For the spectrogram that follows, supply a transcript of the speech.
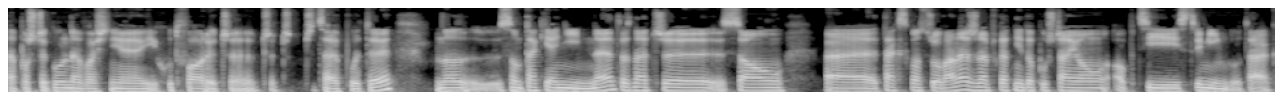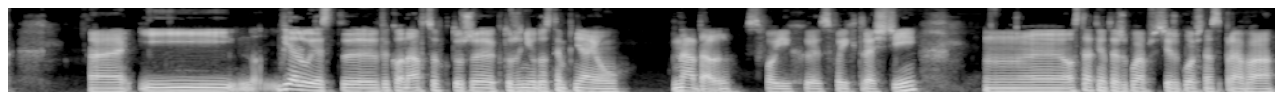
na poszczególne właśnie ich utwory czy, czy, czy, całe płyty, no, są takie, a nie inne. To znaczy są tak skonstruowane, że na przykład nie dopuszczają opcji streamingu, tak? E, I no, wielu jest y, wykonawców, którzy, którzy nie udostępniają nadal swoich, swoich treści. Mm, e, ostatnio też była przecież głośna sprawa,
